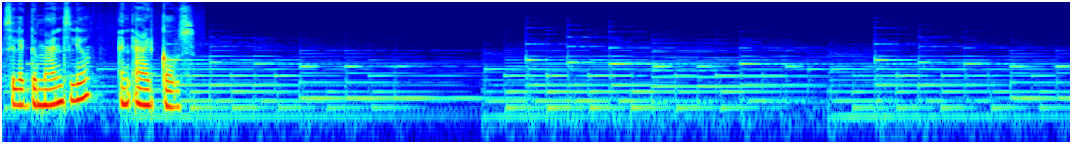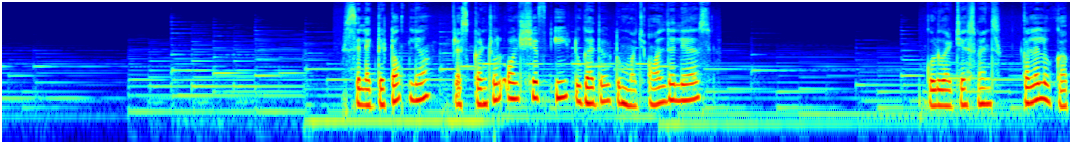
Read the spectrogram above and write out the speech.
Select the man's layer and add curves. Select the top layer, press Ctrl Alt Shift E together to merge all the layers. Go to Adjustments, Color Lookup.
